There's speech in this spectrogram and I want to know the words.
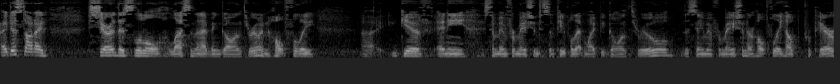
I just thought I'd share this little lesson that I've been going through, and hopefully uh, give any some information to some people that might be going through the same information, or hopefully help prepare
